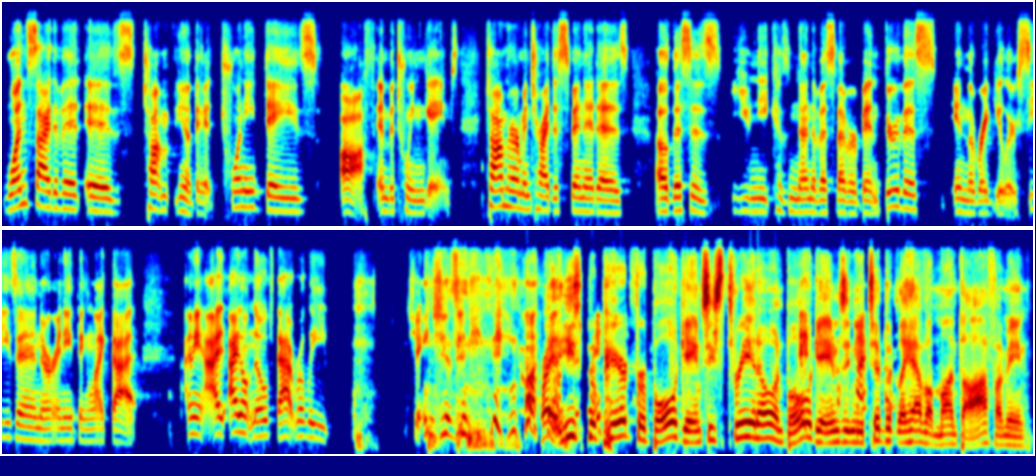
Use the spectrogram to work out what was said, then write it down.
one side of it is Tom. You know, they had 20 days off in between games. Tom Herman tried to spin it as, oh, this is unique because none of us have ever been through this in the regular season or anything like that. I mean, I, I don't know if that really changes anything. Right. He's prepared for bowl games. He's 3 and 0 in bowl games, and you typically have a month off. I mean,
